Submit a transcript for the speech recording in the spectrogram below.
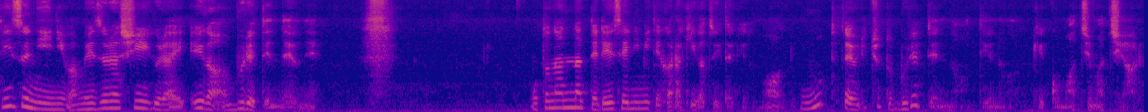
ディズニーには珍しいぐらい絵がブレてんだよね。大人になって冷静に見てから気がついたけど、あ、思ってたよりちょっとブレてんなっていうのが結構まちまちある。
